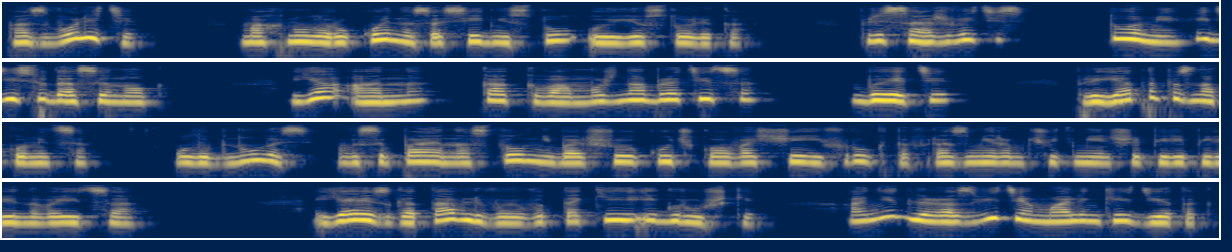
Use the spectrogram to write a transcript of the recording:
«Позволите?» – махнула рукой на соседний стул у ее столика. «Присаживайтесь. Томми, иди сюда, сынок. Я Анна. Как к вам можно обратиться?» «Бетти. Приятно познакомиться», — улыбнулась, высыпая на стол небольшую кучку овощей и фруктов размером чуть меньше перепелиного яйца. «Я изготавливаю вот такие игрушки. Они для развития маленьких деток.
